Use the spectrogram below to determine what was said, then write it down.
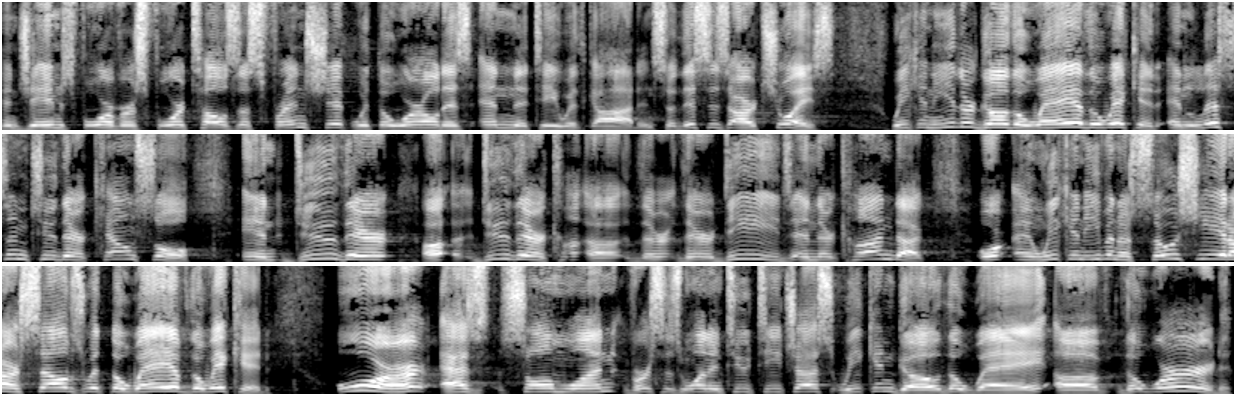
And James 4, verse 4 tells us friendship with the world is enmity with God. And so this is our choice. We can either go the way of the wicked and listen to their counsel and do their, uh, do their, uh, their, their deeds and their conduct, or, and we can even associate ourselves with the way of the wicked. Or, as Psalm 1, verses 1 and 2 teach us, we can go the way of the Word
